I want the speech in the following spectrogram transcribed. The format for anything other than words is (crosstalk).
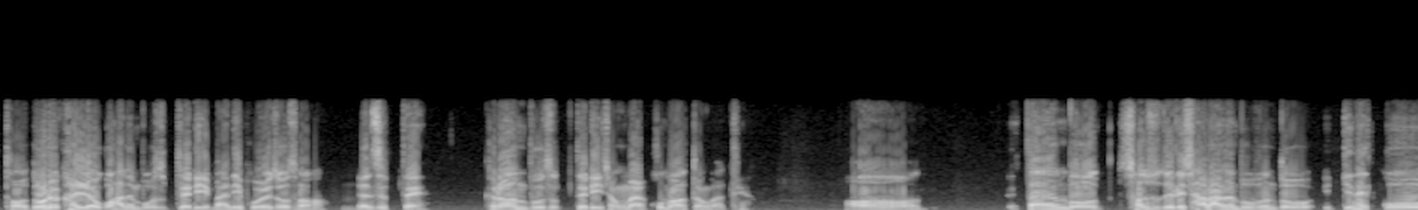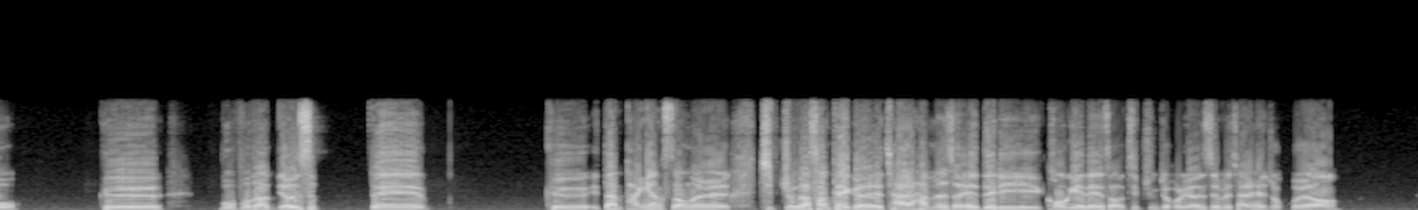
더 노력하려고 하는 모습들이 많이 보여줘서 음. 연습 때 그런 모습들이 정말 고마웠던 것 같아요. 어 일단 뭐 선수들이 잘하는 부분도 있긴 했고 그 무엇보다 연습 때 그 일단 방향성을 집중과 선택을 잘 하면서 애들이 거기에 대해서 집중적으로 연습을 잘 해줬고요.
